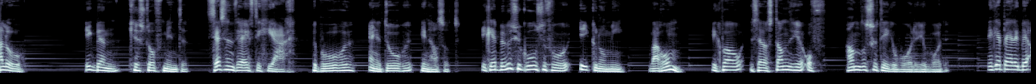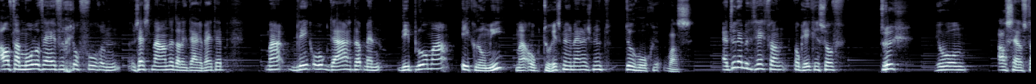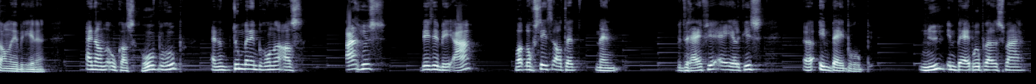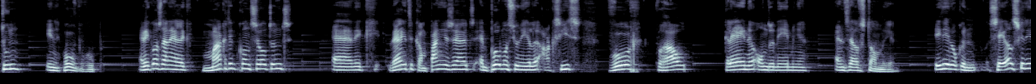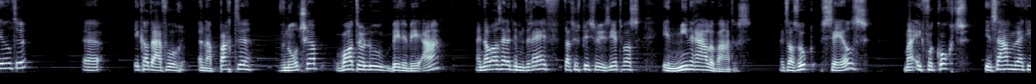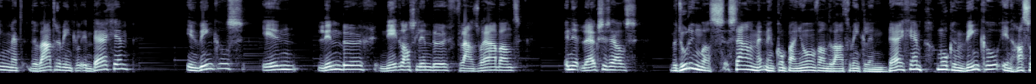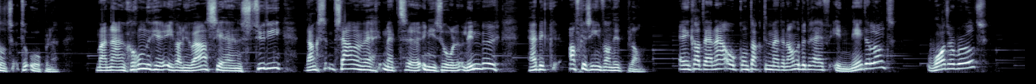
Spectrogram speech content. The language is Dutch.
Hallo, ik ben Christophe Minte, 56 jaar, geboren en getogen in Hasselt. Ik heb bewust gekozen voor economie. Waarom? Ik wou zelfstandige of handelsvertegenwoordiger worden. Ik heb eigenlijk bij Alpha Molenvijver toch voor een zes maanden dat ik daar gewerkt heb, maar bleek ook daar dat mijn diploma economie, maar ook toerisme management te hoog was. En toen heb ik gezegd van, oké Christophe, terug gewoon als zelfstandige beginnen. En dan ook als hoofdberoep. En toen ben ik begonnen als Argus BTBA, wat nog steeds altijd mijn bedrijfje eigenlijk is, uh, in bijberoep. Nu in bijberoep weliswaar, toen in hoofdberoep. En ik was dan eigenlijk marketing consultant en ik werkte campagnes uit en promotionele acties voor vooral kleine ondernemingen en zelfstandigen. Ik deed ook een salesgedeelte. Uh, ik had daarvoor een aparte vennootschap, Waterloo BVBA. En dat was eigenlijk een bedrijf dat gespecialiseerd was in minerale waters. Het was ook sales, maar ik verkocht in samenwerking met de waterwinkel in Berchem in winkels in Limburg, Nederlands Limburg, Vlaams-Brabant, in het Luikse zelfs. Bedoeling was samen met mijn compagnon van de waterwinkel in Berghem om ook een winkel in Hasselt te openen. Maar na een grondige evaluatie en een studie, dankzij samen met uh, Unisol Limburg, heb ik afgezien van dit plan. En ik had daarna ook contacten met een ander bedrijf in Nederland, Waterworld.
